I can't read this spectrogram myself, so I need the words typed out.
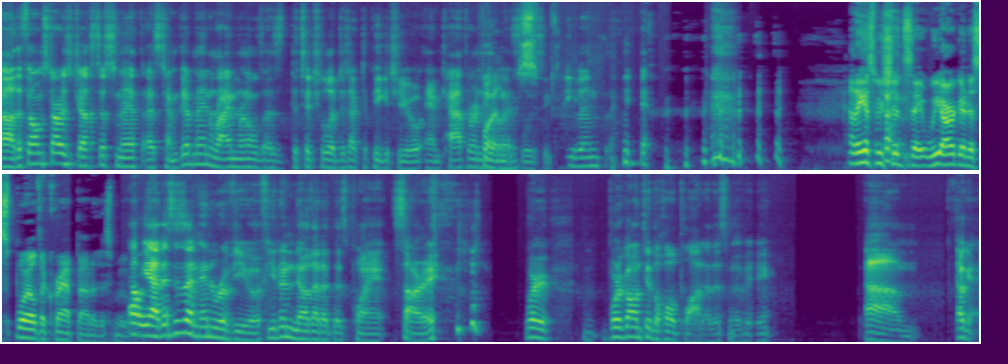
Uh, the film stars Justice Smith as Tim Goodman, Ryan Reynolds as the titular Detective Pikachu, and Kathryn Newton as Lucy Stevens. And I guess we should say we are going to spoil the crap out of this movie. Oh yeah, this is an in review. If you didn't know that at this point, sorry. we're we're going through the whole plot of this movie. Um, okay.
